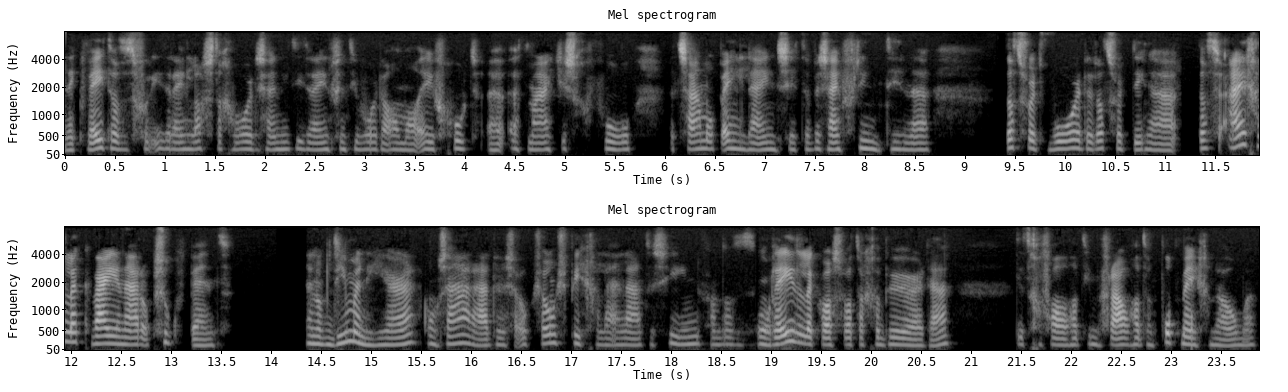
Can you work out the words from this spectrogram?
En ik weet dat het voor iedereen lastige woorden zijn. Niet iedereen vindt die woorden allemaal even goed. Uh, het maatjesgevoel, het samen op één lijn zitten. We zijn vriendinnen. Dat soort woorden, dat soort dingen. Dat is eigenlijk waar je naar op zoek bent. En op die manier kon Sarah dus ook zo spiegelen en laten zien van dat het onredelijk was wat er gebeurde. In dit geval had die mevrouw had een pop meegenomen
